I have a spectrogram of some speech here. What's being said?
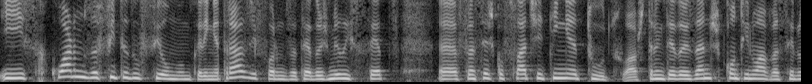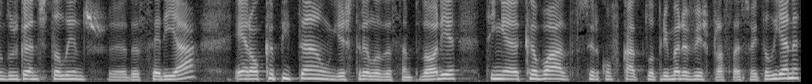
e se recuarmos a fita do filme um bocadinho atrás e formos até 2007, uh, Francesco Flacci tinha tudo. Aos 32 anos continuava a ser um dos grandes talentos uh, da Série A, era o capitão e a estrela da Sampdoria, tinha acabado de ser convocado pela primeira vez para a seleção italiana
